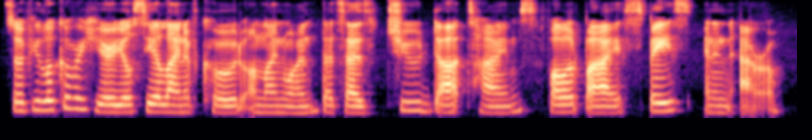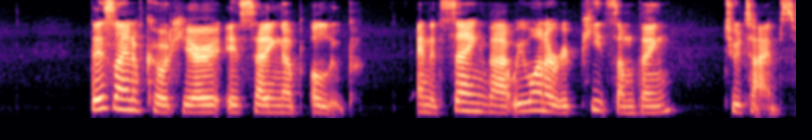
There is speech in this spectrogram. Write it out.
So if you look over here, you'll see a line of code on line 1 that says two dot times followed by space and an arrow. This line of code here is setting up a loop, and it's saying that we want to repeat something two times.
